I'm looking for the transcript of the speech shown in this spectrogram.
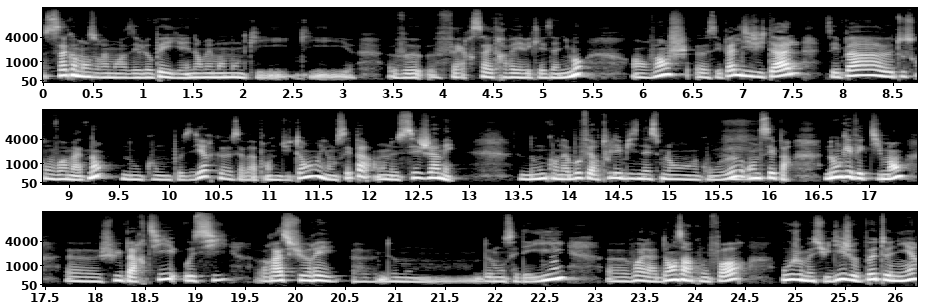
ça commence vraiment à se développer. Il y a énormément de monde qui, qui veut faire ça et travailler avec les animaux. En revanche, euh, c'est pas le digital, c'est pas euh, tout ce qu'on voit maintenant. Donc on peut se dire que ça va prendre du temps et on ne sait pas, on ne sait jamais. Donc on a beau faire tous les business plans qu'on veut, on ne sait pas. Donc effectivement, euh, je suis partie aussi rassurée de, mon, de mon CDI, voilà, dans un confort où je me suis dit je peux tenir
